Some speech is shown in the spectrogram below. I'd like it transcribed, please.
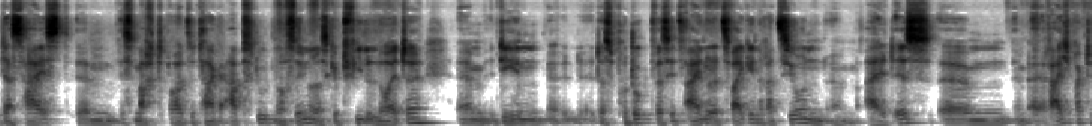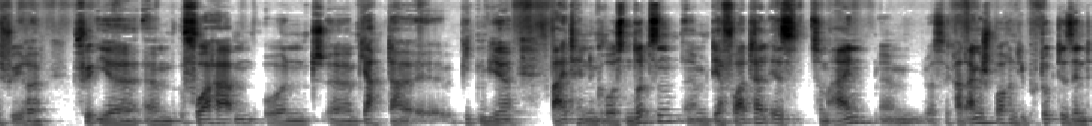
das heißt, ähm, es macht heutzutage absolut noch Sinn und es gibt viele Leute, ähm, denen äh, das Produkt, was jetzt ein oder zwei Generationen alt ist, erreicht praktisch für ihre für ihr ähm, Vorhaben. Und ähm, ja, da äh, bieten wir weiterhin einen großen Nutzen. Ähm, der Vorteil ist zum einen, ähm, du hast ja gerade angesprochen, die Produkte sind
